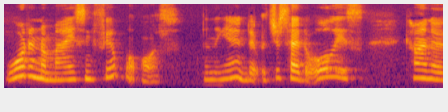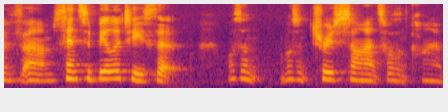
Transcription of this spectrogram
what an amazing film it was in the end. It just had all these kind of um, sensibilities that wasn't wasn't true science, wasn't kind of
